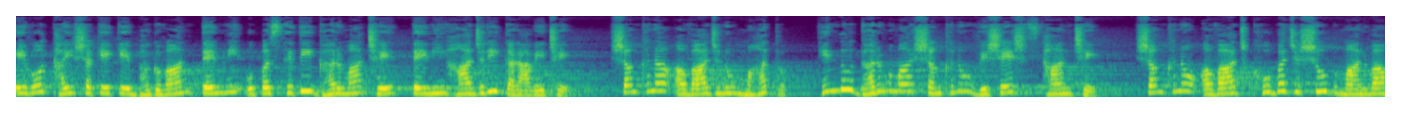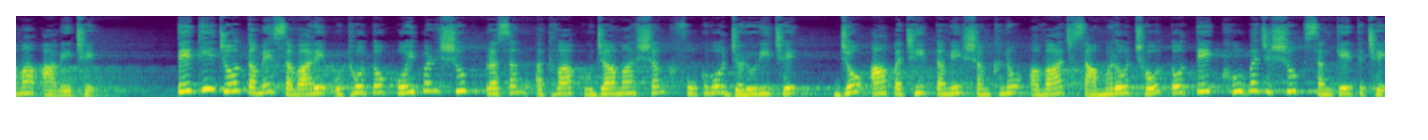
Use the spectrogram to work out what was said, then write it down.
એવો થઈ શકે કે ભગવાન તેમની ઉપસ્થિતિ ઘરમાં છે, તેની હાજરી કરાવે છે. શંખના અવાજનું મહત્વ હિન્દુ ધર્મમાં શંખનું વિશેષ સ્થાન છે. શંખનો અવાજ ખૂબ જ શુભ માનવામાં આવે છે. તેથી જો તમે સવારે ઉઠો તો કોઈ પણ શુભ પ્રસંગ અથવા પૂજામાં શંખ ફૂંકવો જરૂરી છે. જો આ પછી તમે શંખનો અવાજ સાંભળો છો તો તે ખૂબ જ શુભ સંકેત છે.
